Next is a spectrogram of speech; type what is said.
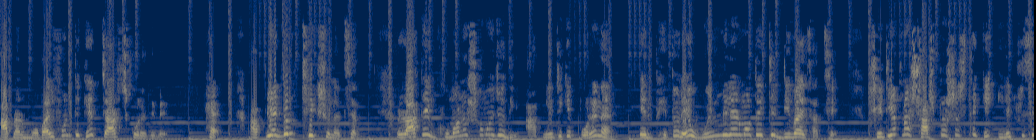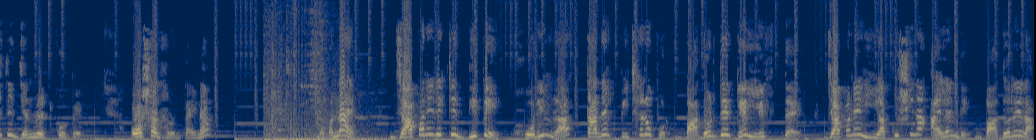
আপনার মোবাইল ফোনটিকে চার্জ করে দেবে। হ্যাঁ আপনি একদম ঠিক শুনেছেন। রাতে ঘুমানোর সময় যদি আপনি এটিকে পরে নেন, এর ভেতরে উইন্ডমিলের মতো একটি ডিভাইস আছে। সেটি আপনার শ্বাস প্রশ্বাস থেকে ইলেকট্রিসিটি জেনারেট করবে। অসাধারণ, তাই না? নাম্বার নাইন জাপানের একটি দ্বীপে হরিণরা তাদের পিঠের ওপর বাদরদেরকে লিফট দেয়। জাপানের ইয়াকুশিনা আইল্যান্ডে বাদরেরা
